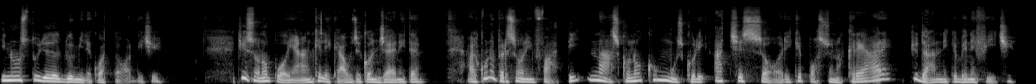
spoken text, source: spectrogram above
in uno studio del 2014. Ci sono poi anche le cause congenite. Alcune persone infatti nascono con muscoli accessori che possono creare più danni che benefici.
